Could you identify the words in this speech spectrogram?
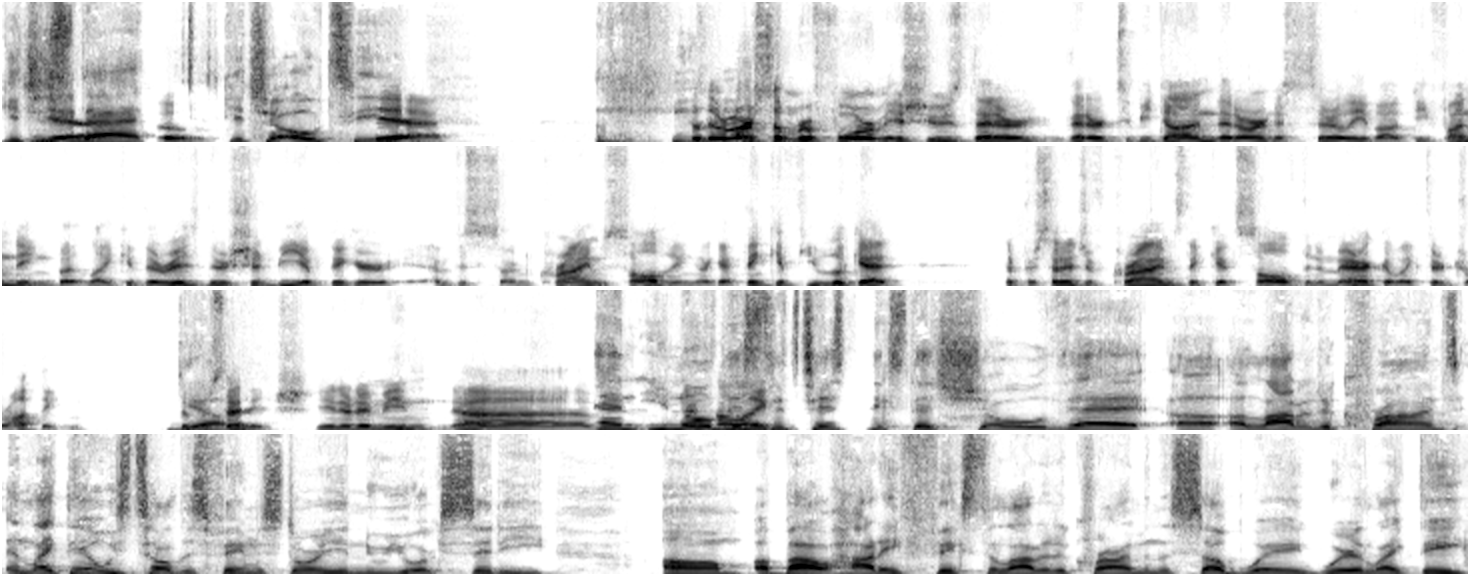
get your yeah, stats, so, get your OT. Yeah. so there are some reform issues that are that are to be done that aren't necessarily about defunding, but like there is there should be a bigger emphasis on crime solving. Like I think if you look at the percentage of crimes that get solved in America, like they're dropping the yeah. percentage. You know what I mean? Uh, and you know the like- statistics that show that uh, a lot of the crimes, and like they always tell this famous story in New York City um, about how they fixed a lot of the crime in the subway, where like they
